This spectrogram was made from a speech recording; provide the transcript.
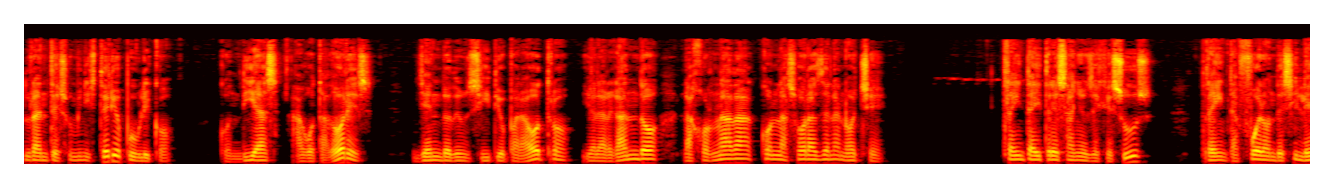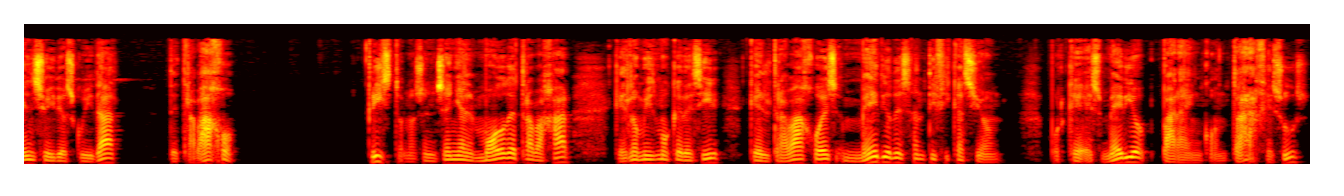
durante su ministerio público, con días agotadores, yendo de un sitio para otro y alargando la jornada con las horas de la noche. Treinta y tres años de Jesús, treinta fueron de silencio y de oscuridad, de trabajo. Cristo nos enseña el modo de trabajar, que es lo mismo que decir que el trabajo es medio de santificación, porque es medio para encontrar a Jesús.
